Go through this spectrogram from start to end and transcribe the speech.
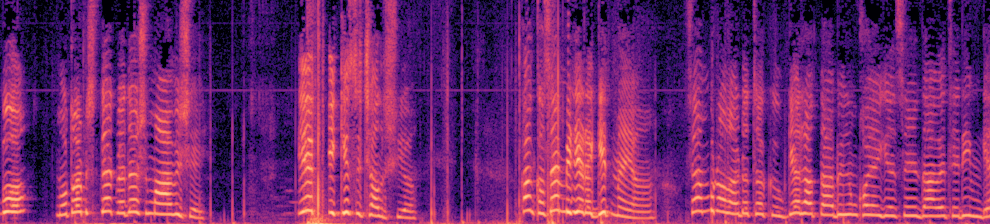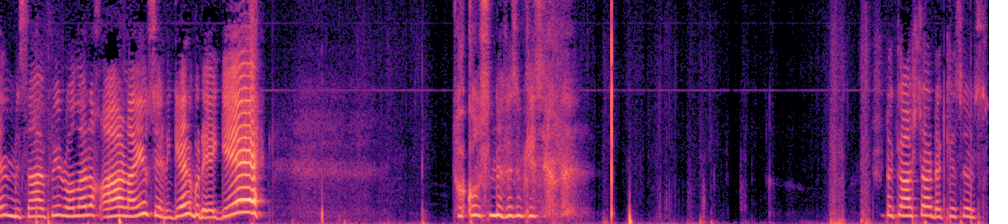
bu motor bisiklet ve de şu mavi şey. İlk ikisi çalışıyor. Kanka sen bir yere gitme ya. Sen buralarda takıl. Gel hatta bir gün koya gel seni davet edeyim. Gel misafir olarak ağırlayayım seni. Gel buraya gel. Çok konuştum nefesim kesiyor. Şuradaki ağaçları da keseriz.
